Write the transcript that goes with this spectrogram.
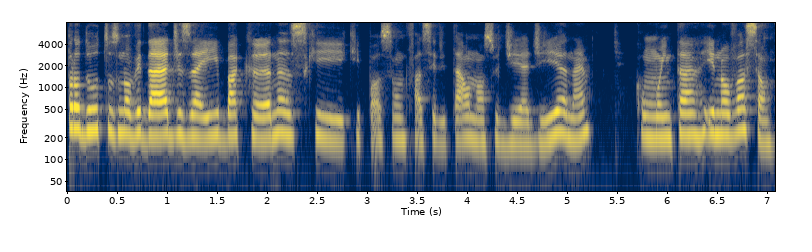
produtos, novidades aí bacanas que, que possam facilitar o nosso dia a dia, né? Com muita inovação.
